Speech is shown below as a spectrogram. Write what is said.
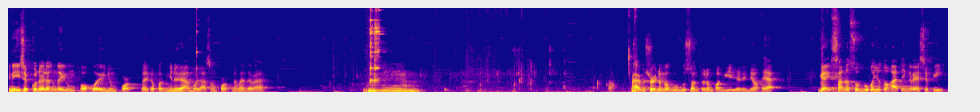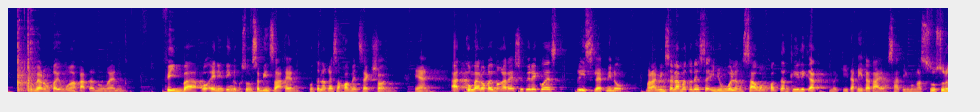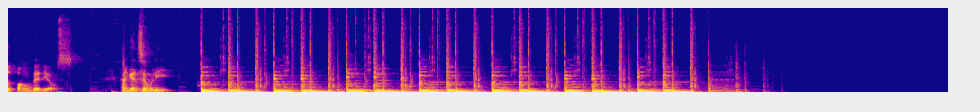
Iniisip ko na lang na yung tokwa yun yung pork. Dahil kapag ginuya mo, lasang pork naman, di ba? Mmm. I'm sure na magugustuhan to ng pamilya ninyo. Kaya, guys, sana subukan nyo tong ating recipe. Kung meron kayong mga katanungan, feedback, o anything na gustong sabihin sa akin, punta lang kayo sa comment section. Yan. At kung meron kayong mga recipe request, please let me know. Maraming salamat ulit sa inyong walang sawang pagtangkilik at magkita-kita tayo sa ating mga susunod pang videos. hanggang sa muli.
